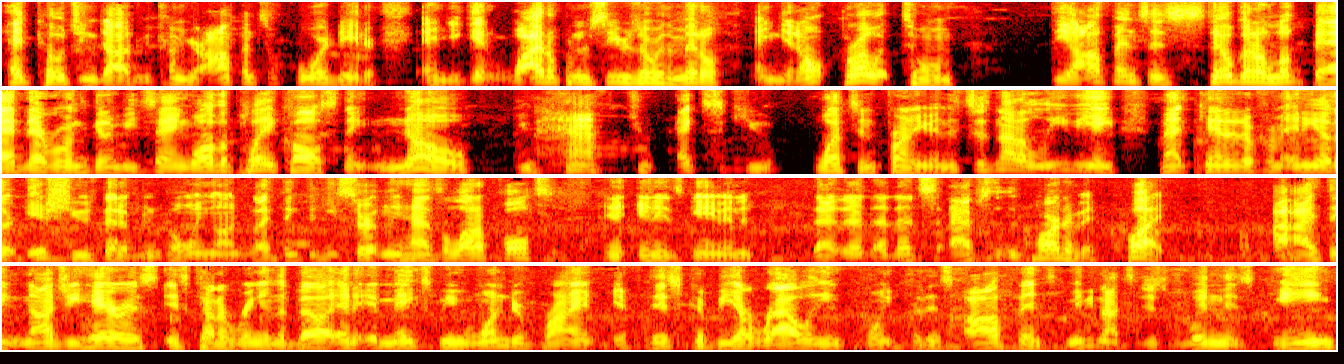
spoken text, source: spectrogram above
head coaching job to become your offensive coordinator, and you get wide open receivers over the middle, and you don't throw it to him, the offense is still going to look bad, and everyone's going to be saying, "Well, the play calls stink." No, you have to execute what's in front of you, and this does not alleviate Matt Canada from any other issues that have been going on. Because I think that he certainly has a lot of faults in, in his game, and that, that, that's absolutely part of it. But I think Najee Harris is kind of ringing the bell, and it makes me wonder, Brian, if this could be a rallying point for this offense. Maybe not to just win this game,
